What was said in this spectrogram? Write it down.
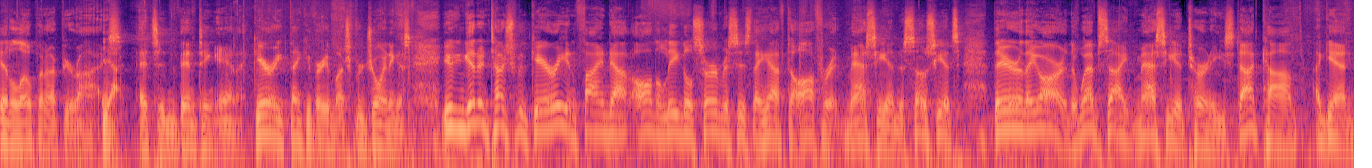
it'll open up your eyes. Yeah. It's Inventing Anna. Gary, thank you very much for joining us. You can get in touch with Gary and find out all the legal services they have to offer at Massey and Associates. There they are, the website, masseyattorneys.com. Again,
